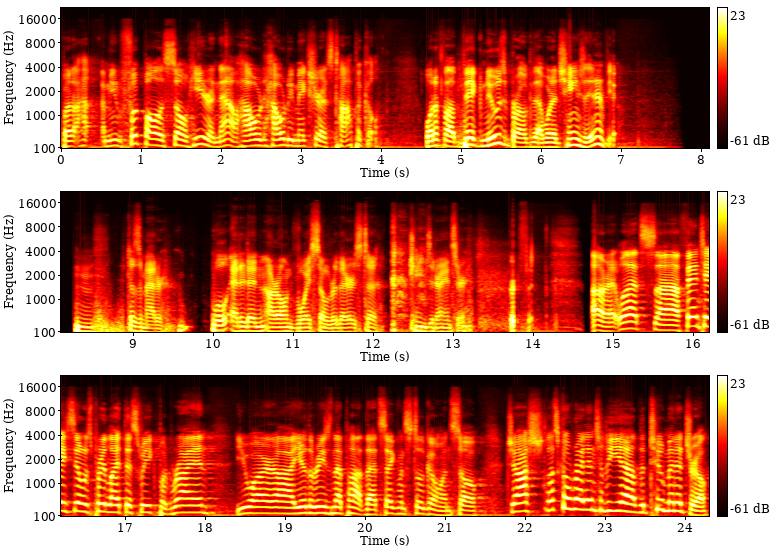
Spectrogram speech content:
but I, I mean, football is so here and now. How would how would we make sure it's topical? What if a big news broke that would have changed the interview? Hmm, it doesn't matter. We'll edit in our own voiceover theirs to change their answer. Perfect. All right. Well, that's uh, Zone was pretty light this week, but Ryan, you are uh, you're the reason that pot that segment's still going. So, Josh, let's go right into the uh, the two minute drill.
